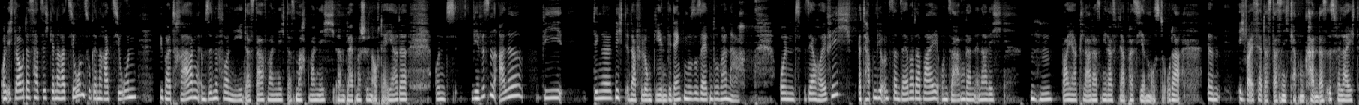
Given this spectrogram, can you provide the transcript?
Und ich glaube, das hat sich Generation zu Generation übertragen im Sinne von, nee, das darf man nicht, das macht man nicht, ähm, bleibt mal schön auf der Erde. Und wir wissen alle, wie Dinge nicht in Erfüllung gehen. Wir denken nur so selten drüber nach. Und sehr häufig ertappen wir uns dann selber dabei und sagen dann innerlich, mm war ja klar, dass mir das wieder passieren musste. Oder ähm, ich weiß ja, dass das nicht klappen kann. Das ist vielleicht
